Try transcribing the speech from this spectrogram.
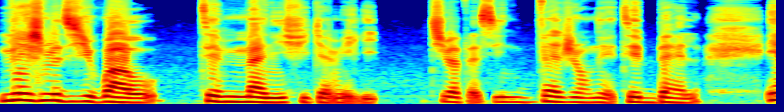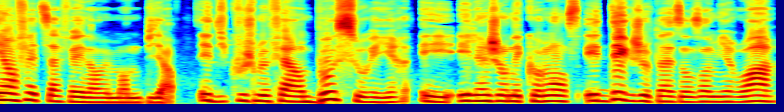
mais je me dis waouh, t'es magnifique Amélie tu vas passer une belle journée, t'es belle. Et en fait, ça fait énormément de bien. Et du coup, je me fais un beau sourire et, et la journée commence. Et dès que je passe dans un miroir,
